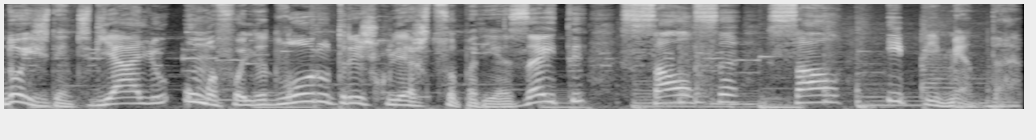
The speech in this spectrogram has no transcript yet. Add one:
dois dentes de alho, uma folha de louro, três colheres de sopa de azeite, salsa, sal e pimenta.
